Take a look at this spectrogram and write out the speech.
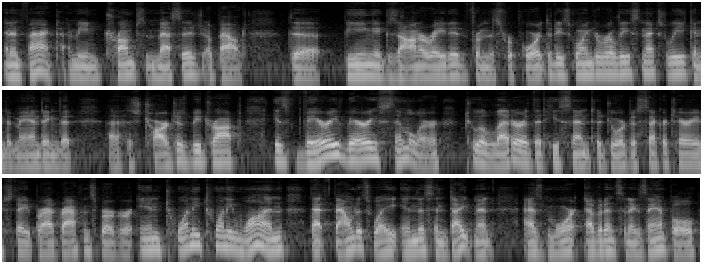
And in fact, I mean, Trump's message about the being exonerated from this report that he's going to release next week and demanding that uh, his charges be dropped is very, very similar to a letter that he sent to Georgia's Secretary of State Brad Raffensperger in 2021 that found its way in this indictment as more evidence and example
